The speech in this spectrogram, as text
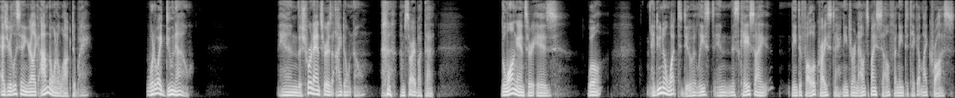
as you're listening, you're like, I'm the one who walked away. What do I do now? And the short answer is, I don't know. I'm sorry about that. The long answer is, well, I do know what to do. At least in this case, I need to follow Christ. I need to renounce myself. I need to take up my cross.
